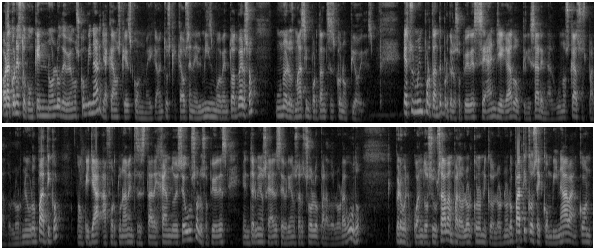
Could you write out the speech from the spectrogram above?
Ahora con esto, ¿con qué no lo debemos combinar? Ya quedamos que es con medicamentos que causen el mismo evento adverso uno de los más importantes es con opioides. Esto es muy importante porque los opioides se han llegado a utilizar en algunos casos para dolor neuropático, aunque ya afortunadamente se está dejando ese uso, los opioides en términos generales se deberían usar solo para dolor agudo. Pero bueno, cuando se usaban para dolor crónico, dolor neuropático, se combinaban con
